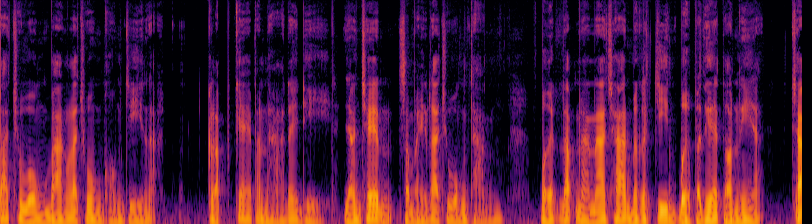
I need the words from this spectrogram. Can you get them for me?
ราชวงศ์บางราชวงศ์ของจีนอะกลับแก้ปัญหาได้ดี อย่างเช่น สมัยราชวงศ์ถัง เปิดรับนานาชาติเหมือนกับจีนเปิดประเทศตอนนี้ จะ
